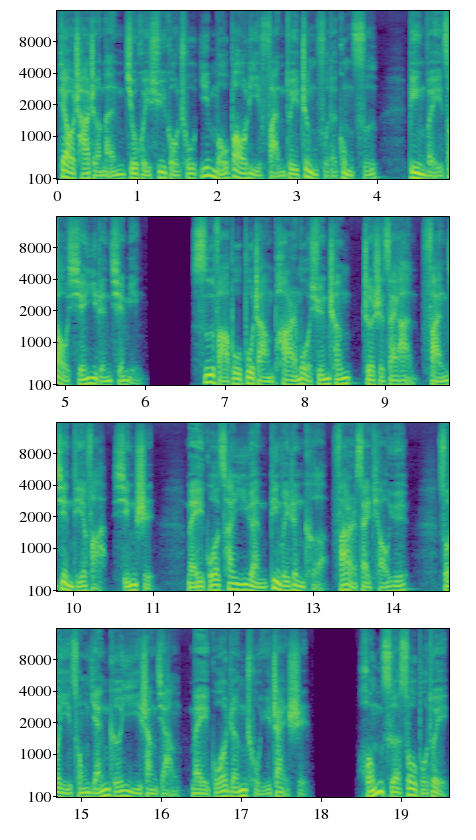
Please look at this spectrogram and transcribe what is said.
调查者们就会虚构出阴谋暴力反对政府的供词，并伪造嫌疑人签名。司法部部长帕尔默宣称，这是在按反间谍法行事。美国参议院并未认可凡尔赛条约。所以，从严格意义上讲，美国仍处于战时。红色搜捕队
